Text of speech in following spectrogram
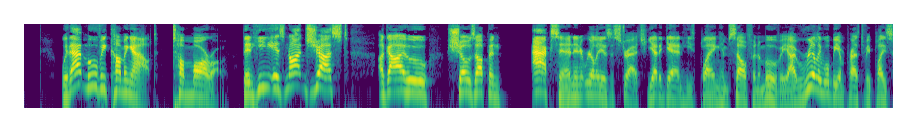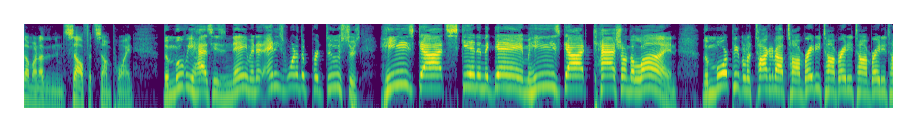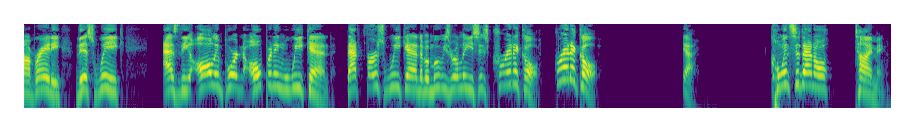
with that movie coming out tomorrow, that he is not just a guy who shows up and acts in, and it really is a stretch. Yet again, he's playing himself in a movie. I really will be impressed if he plays someone other than himself at some point. The movie has his name in it, and he's one of the producers. He's got skin in the game. He's got cash on the line. The more people are talking about Tom Brady, Tom Brady, Tom Brady, Tom Brady this week as the all important opening weekend, that first weekend of a movie's release is critical. Critical. Yeah. Coincidental timing.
